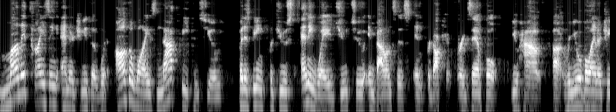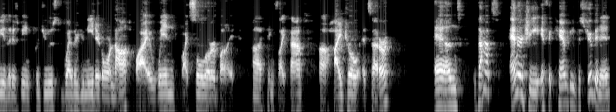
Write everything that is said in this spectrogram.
monetizing energy that would otherwise not be consumed, but is being produced anyway due to imbalances in production. For example, you have uh, renewable energy that is being produced whether you need it or not by wind, by solar, by uh, things like that, uh, hydro, etc. And that energy, if it can be distributed,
